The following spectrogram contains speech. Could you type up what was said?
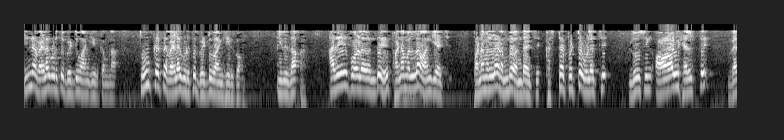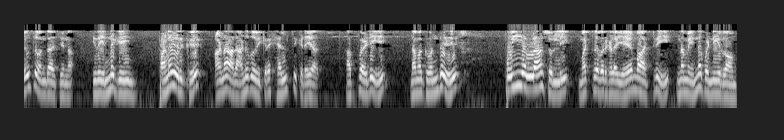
என்ன விலை கொடுத்து பெட் வாங்கியிருக்கோம்னா தூக்கத்தை விலை கொடுத்து பெட் வாங்கியிருக்கோம். இதுதான். அதே போல வந்து பணமெல்லாம் வாங்கியாச்சு. பணமெல்லாம் ரொம்ப வந்தாச்சு. கஷ்டப்பட்டு உழைச்சு லூசிங் ஆல் ஹெல்த் வெல்த் வந்தாச்சுன்னா இது என்ன கெயின் பணம் இருக்கு ஆனா அதை அனுபவிக்கிற ஹெல்த் கிடையாது. அப்படி நமக்கு வந்து பொய்யெல்லாம் சொல்லி மற்றவர்களை ஏமாற்றி நம்ம என்ன பண்ணிடுறோம்?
